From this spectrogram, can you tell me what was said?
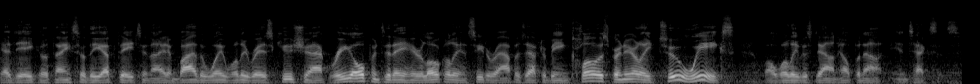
Yeah, Diego, thanks for the update tonight. And by the way, Willie Ray's Q-Shack reopened today here locally in Cedar Rapids after being closed for nearly two weeks while Willie was down helping out in Texas.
